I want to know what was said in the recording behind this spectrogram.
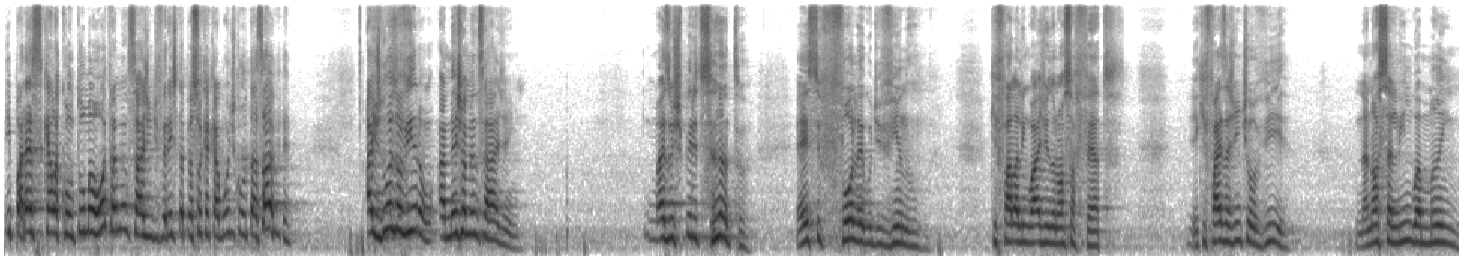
E parece que ela contou uma outra mensagem diferente da pessoa que acabou de contar, sabe? As duas ouviram a mesma mensagem. Mas o Espírito Santo é esse fôlego divino que fala a linguagem do nosso afeto e que faz a gente ouvir na nossa língua mãe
